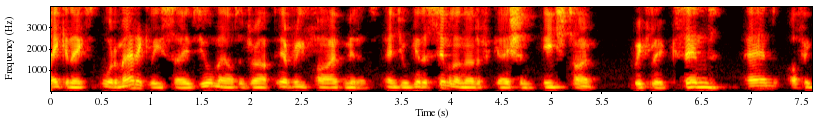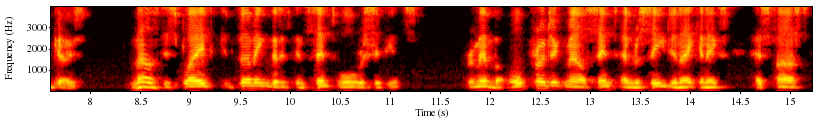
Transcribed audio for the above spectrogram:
Aconex automatically saves your mail to draft every five minutes, and you'll get a similar notification each time. We click send, and off it goes. Mail is displayed, confirming that it's been sent to all recipients. Remember, all project mail sent and received in Aconex has fast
